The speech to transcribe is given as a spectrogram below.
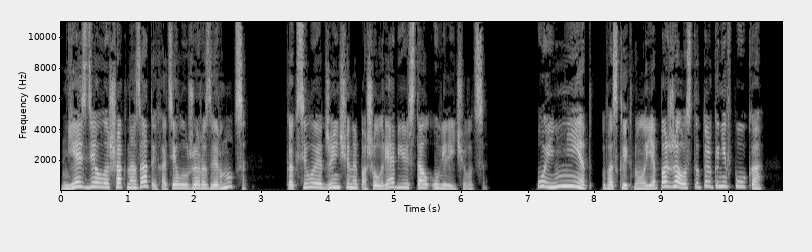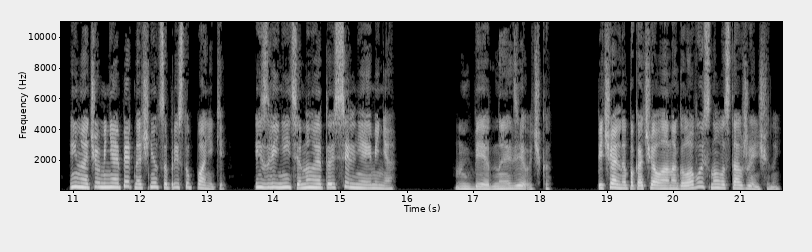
Я сделала шаг назад и хотела уже развернуться, как силуэт женщины пошел рябью и стал увеличиваться. «Ой, нет!» — воскликнула я. «Пожалуйста, только не в паука, иначе у меня опять начнется приступ паники. Извините, но это сильнее меня». «Бедная девочка». Печально покачала она головой, снова став женщиной.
